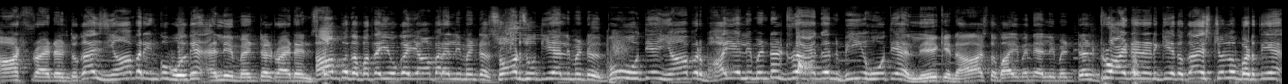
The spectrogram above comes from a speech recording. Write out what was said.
आठ ट्राइडेंट तो गाइस यहाँ पर इनको बोलते हैं एलिमेंटल ट्राइडेंट आपको तो पता ही होगा यहाँ पर एलिमेंटल सॉर्ड्स होती है एलिमेंटल वो होती है यहाँ पर भाई एलिमेंटल ड्रैगन भी होते हैं। लेकिन आज तो भाई मैंने एलिमेंटल ट्राइडेंट किया तो गाइस चलो बढ़ते हैं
